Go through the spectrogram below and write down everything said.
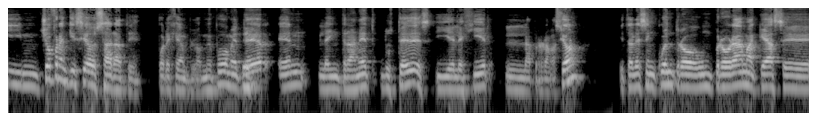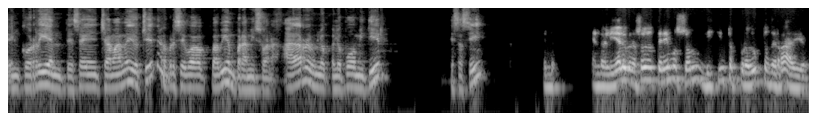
Y yo franquiciado Zárate, por ejemplo, ¿me puedo meter en la intranet de ustedes y elegir la programación? Y tal vez encuentro un programa que hace en corrientes, en medio chete, me parece que va, bien para mi zona. Agarro y me lo, puedo omitir. ¿Es así? En, en, realidad lo que nosotros tenemos son distintos productos de radio.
